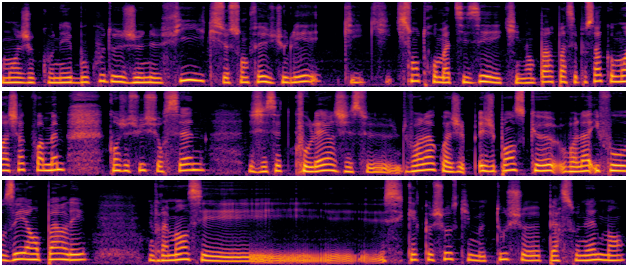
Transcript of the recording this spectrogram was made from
Moi, je connais beaucoup de jeunes filles qui se sont fait violer qui, sont traumatisés et qui n'en parlent pas. C'est pour ça que moi, à chaque fois, même quand je suis sur scène, j'ai cette colère, j'ai ce voilà quoi. Et je pense que voilà, il faut oser en parler. Vraiment, c'est c'est quelque chose qui me touche euh, personnellement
